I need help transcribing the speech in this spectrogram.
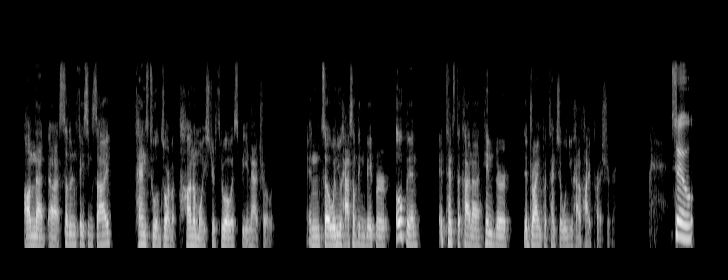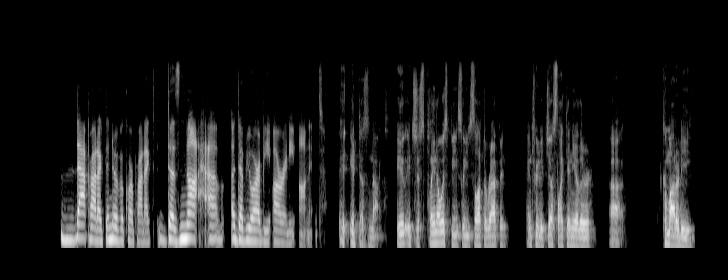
on that uh, southern facing side, tends to absorb a ton of moisture through OSB naturally. And so when you have something vapor open, it tends to kind of hinder the drying potential when you have high pressure. So that product, the NovaCore product, does not have a WRB already on it. It, it does not. It, it's just plain OSB, so you still have to wrap it and treat it just like any other uh, commodity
